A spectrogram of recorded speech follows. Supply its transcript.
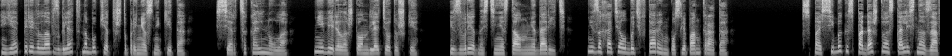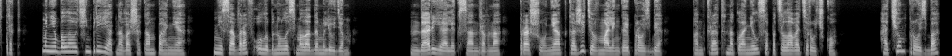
Я перевела взгляд на букет, что принес Никита. Сердце кольнуло. Не верила, что он для тетушки. Из вредности не стал мне дарить. Не захотел быть вторым после Панкрата. «Спасибо, господа, что остались на завтрак. Мне была очень приятна ваша компания», — не соврав, улыбнулась молодым людям. «Дарья Александровна, прошу, не откажите в маленькой просьбе». Панкрат наклонился поцеловать ручку. «О чем просьба?»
